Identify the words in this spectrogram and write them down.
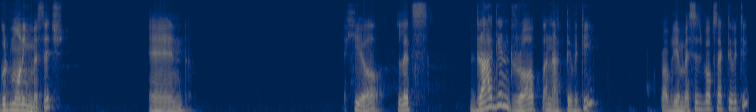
good morning message. And here, let's drag and drop an activity, probably a message box activity.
